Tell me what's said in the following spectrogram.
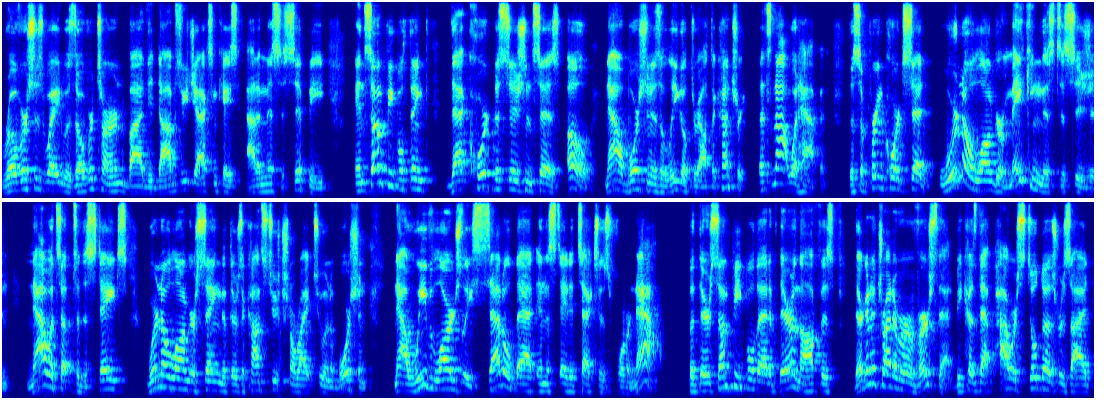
Roe versus Wade was overturned by the Dobbs v. Jackson case out of Mississippi. And some people think that court decision says, oh, now abortion is illegal throughout the country. That's not what happened. The Supreme Court said, we're no longer making this decision. Now it's up to the states. We're no longer saying that there's a constitutional right to an abortion. Now, we've largely settled that in the state of Texas for now. But there's some people that if they're in the office, they're going to try to reverse that because that power still does reside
